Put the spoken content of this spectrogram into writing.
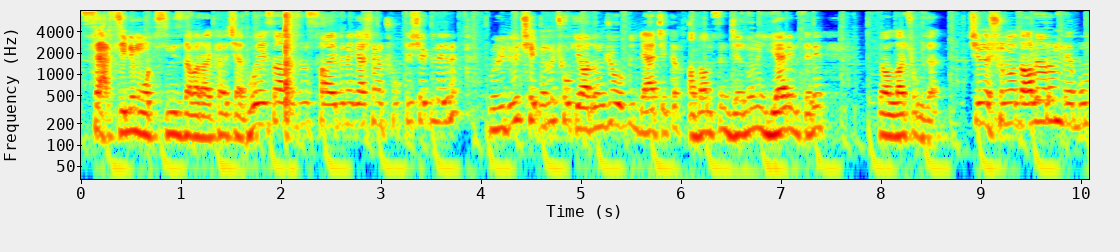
serseri mortisimiz de var arkadaşlar. Bu hesabımızın sahibine gerçekten çok teşekkür ederim. Bu videoyu çekmeme çok yardımcı oldu. Gerçekten adamsın canını yerim senin. Vallahi çok güzel. Şimdi şunu da alıyorum ve bunu,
